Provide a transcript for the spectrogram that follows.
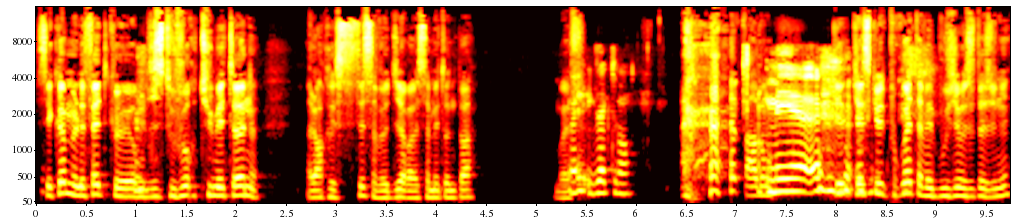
c'est comme le fait qu'on me dise toujours tu m'étonnes alors que ça veut dire euh, ça m'étonne pas. Bref. Exactement. Pardon. Mais euh, Qu'est- Qu'est-ce que pourquoi t'avais bougé aux États-Unis?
